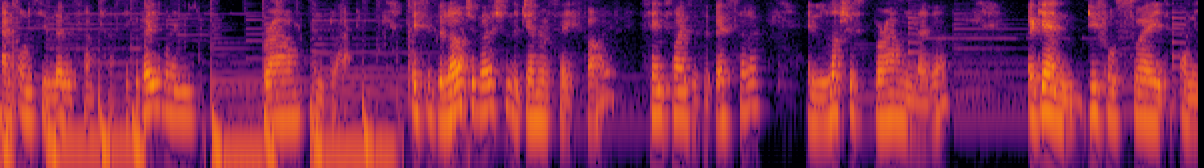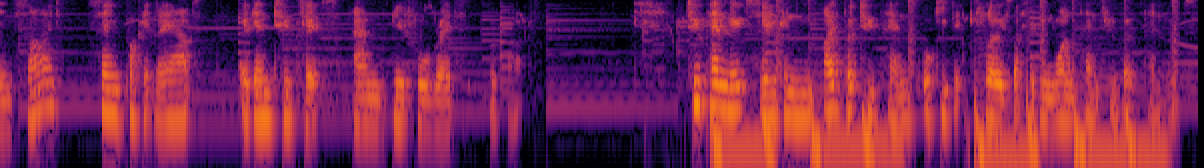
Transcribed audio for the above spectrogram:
and honestly the leather is fantastic. Available in brown and black. This is the larger version, the Generous A5, same size as the bestseller, in luscious brown leather. Again, beautiful suede on the inside, same pocket layout, again two clips and the beautiful red bookmark. Two pen loops, so you can either put two pens or keep it closed by slipping one pen through both pen loops.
